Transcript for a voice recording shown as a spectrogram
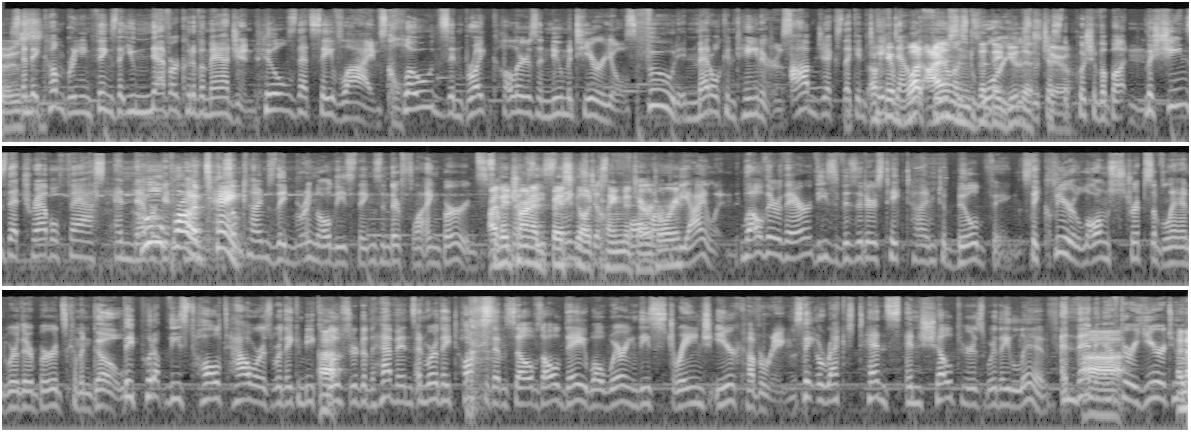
Clothes. And they come bringing things that you never could have imagined. Pills that save lives, clothes in bright colors and new materials, food in metal containers, objects that can take Okay, down what the islands did they do this with just to? the push of a button. Machines that travel fast and never Who get brought a tired. tank? Sometimes they bring all these things in their flying birds. Are they trying to basically, like, claim the territory? The island. While they're there, these visitors take time to build things. They clear long strips of land where their birds come and go. They put up these tall towers where they can be Uh. closer to the heavens and where they talk to themselves all day while wearing these strange ear coverings. They erect tents and shelters where they live. And then Uh, after a year or two of these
